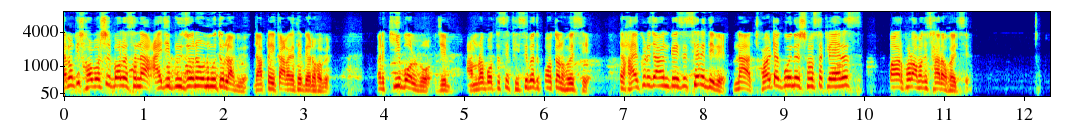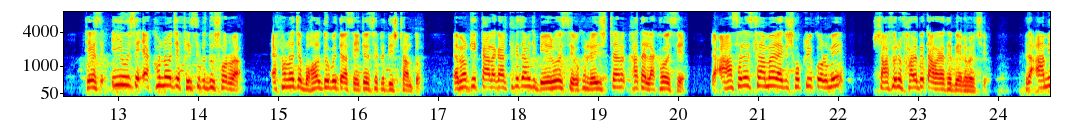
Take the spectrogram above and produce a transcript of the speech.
এমনকি সর্বশেষ বলেছে না, আইজি প্রিজনের অনুমতি লাগবে যে আপনি কারাগার থেকে বের হবেন। মানে কি বলব যে আমরা বলতেছি ফিসিবাদে পতন হয়েছে। হাইকোর্টে জামিন পেয়েছে, ছেড়ে দিবে। না, ছয়টা গোয়েন্দা সংস্থা ক্লিয়ারেন্স পাওয়ার পর আমাকে ছাড়া হয়েছে। ঠিক আছে? এই হয়েছে এখনও যে ফিসিবাদ দূষররা, এখনও যে বহাল তবিতে আছে এটা হচ্ছে একটা দৃষ্টান্ত। এমনকি কারাগার থেকে যে আমি বের হয়েছে, ওখানে রেজিস্টার খাতায় লেখা হয়েছে যে আনসার ইসলামের একজন সক্রিয় কর্মী শাফিনুর ফারুকি কারাগার থেকে বের হয়েছে। আমি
